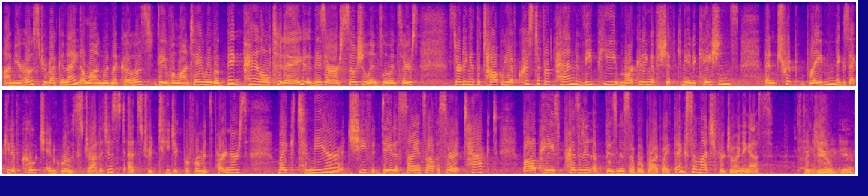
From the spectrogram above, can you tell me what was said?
I'm your host, Rebecca Knight, along with my co-host, Dave Vellante. We have a big panel today. These are our social influencers. Starting at the top, we have Christopher Penn, VP Marketing of Shift Communications, then Tripp Braden, Executive Coach and Growth Strategist at Strategic Performance Partners, Mike Tamir, Chief Data Science Officer at Takt, Bob Hayes, President of Business Over Broadway. Thanks so much for joining us. Thank you. Thank you.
